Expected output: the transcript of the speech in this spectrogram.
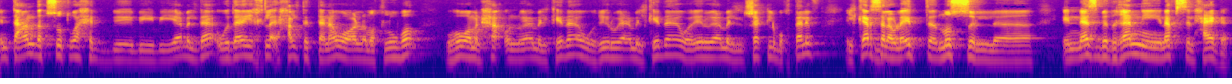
انت عندك صوت واحد بي بي بيعمل ده وده يخلق حالة التنوع اللي مطلوبة وهو من حقه إنه يعمل كده وغيره يعمل كده وغيره يعمل شكل مختلف. الكارثة لو لقيت نص ال- الناس بتغني نفس الحاجة.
